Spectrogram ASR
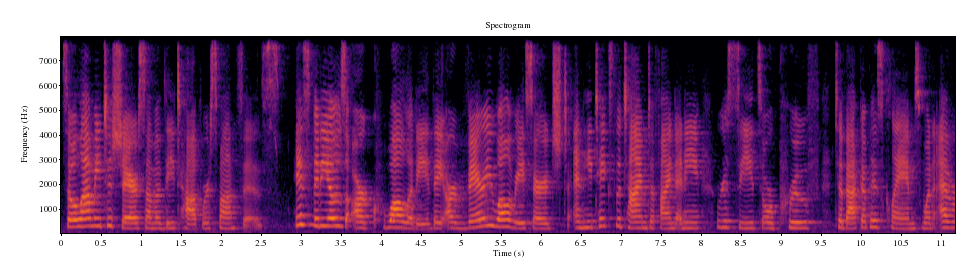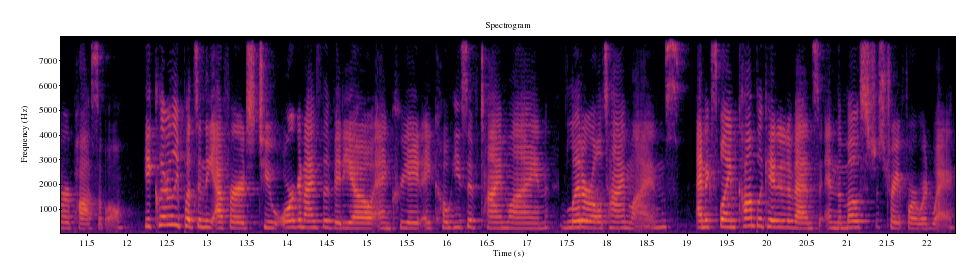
so allow me to share some of the top responses. His videos are quality, they are very well researched, and he takes the time to find any receipts or proof to back up his claims whenever possible. He clearly puts in the effort to organize the video and create a cohesive timeline, literal timelines, and explain complicated events in the most straightforward way.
